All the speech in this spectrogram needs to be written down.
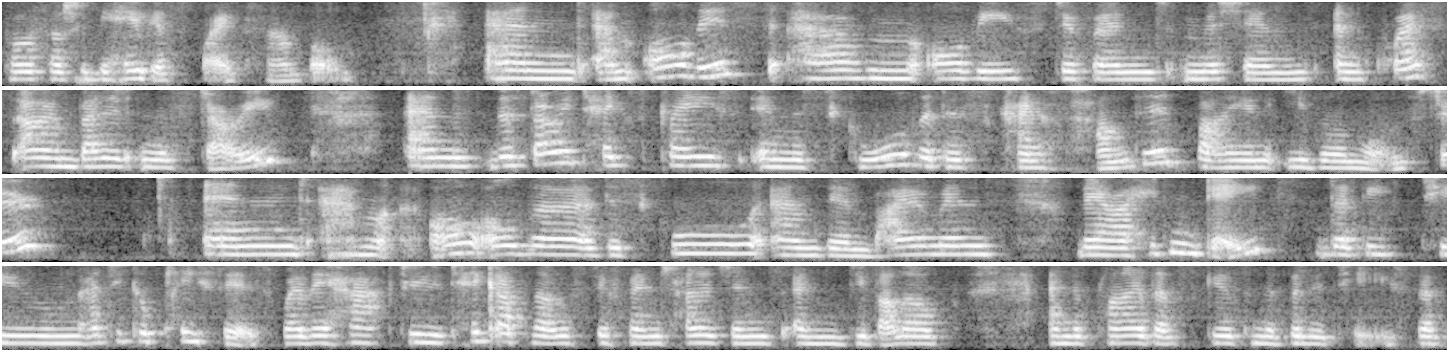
pro-social behaviors, for example. And um, all this, um, all these different missions and quests are embedded in the story. And the story takes place in a school that is kind of haunted by an evil monster and um, all, over the, school and the environments there are hidden gates that lead to magical places where they have to take up those different challenges and develop and apply those skills and abilities that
